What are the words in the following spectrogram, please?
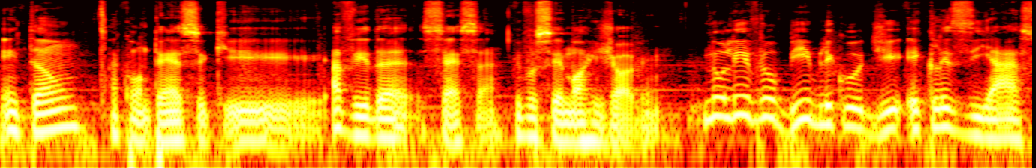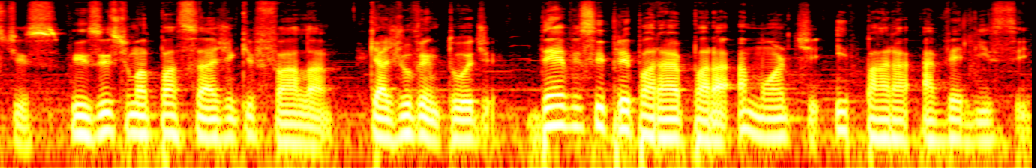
Então, acontece que a vida cessa e você morre jovem. No livro bíblico de Eclesiastes, existe uma passagem que fala que a juventude deve se preparar para a morte e para a velhice.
